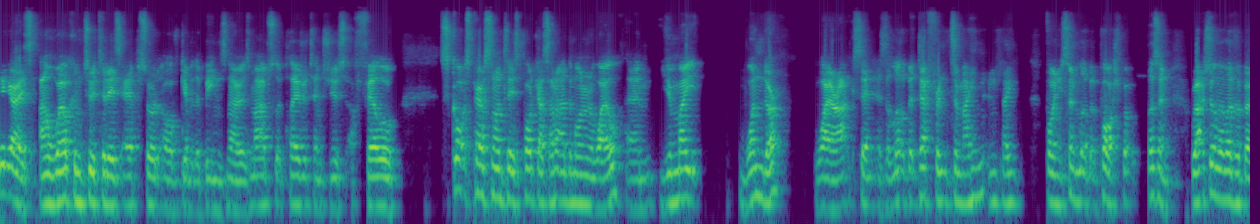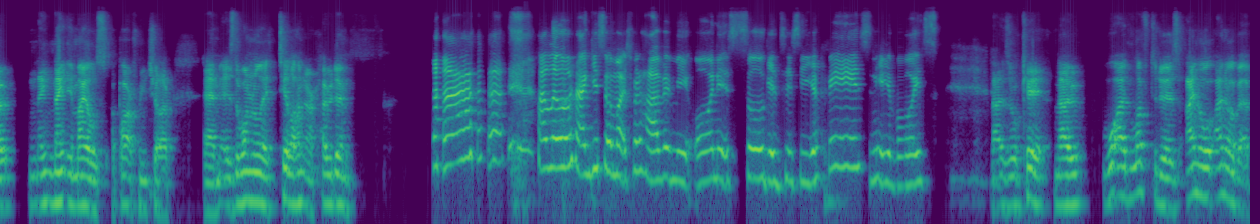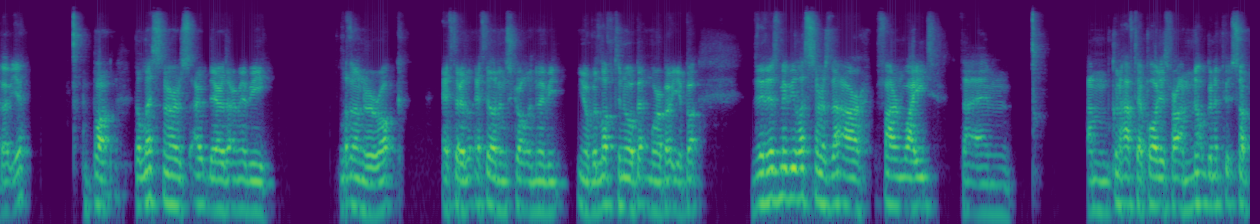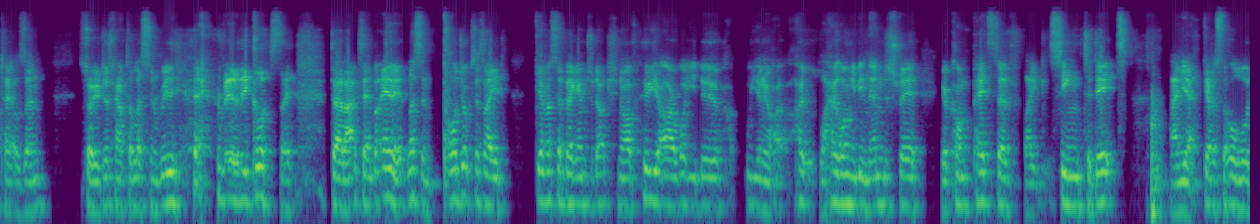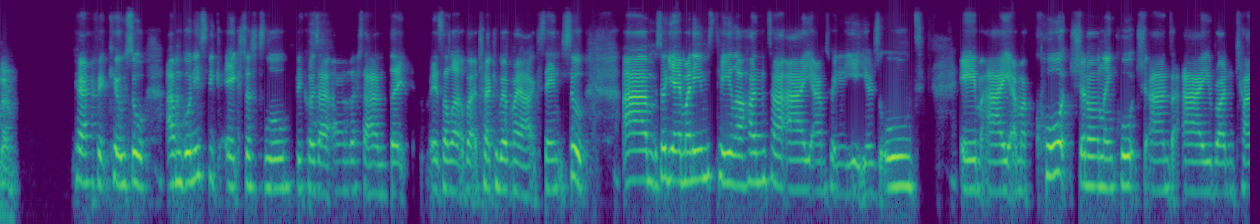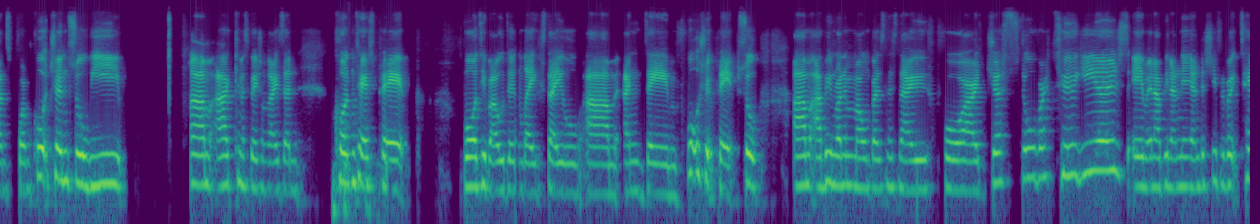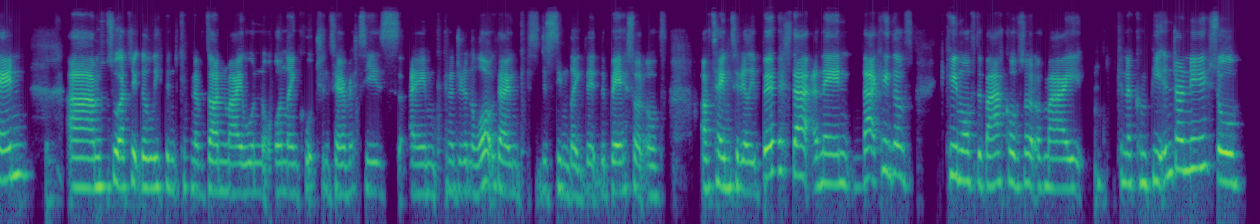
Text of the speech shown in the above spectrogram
Hey guys, and welcome to today's episode of Give It the Beans. Now, it's my absolute pleasure to introduce a fellow Scots person on today's podcast. I haven't had them on in a while. Um, you might wonder why our accent is a little bit different to mine and think, Yvonne, you sound a little bit posh, but listen, we actually only live about 90 miles apart from each other. Um, is the one really Taylor Hunter. How you doing? Hello, thank you so much for having me on. It's so good to see your face and hear your voice. That is okay. Now, what I'd love to do is I know I know a bit about you, but the listeners out there that are maybe living under a rock, if they're if they live in Scotland, maybe you know would love to know a bit more about you. But there is maybe listeners that are far and wide that um, I'm going to have to apologize for. I'm not going to put subtitles in, so you're just going to have to listen really, really closely to that accent. But anyway, listen. All jokes aside, give us a big introduction of who you are, what you do, you know, how, how long you've been in the industry, your competitive like scene to date, and yeah, give us the whole lowdown. Perfect, cool. So I'm going to speak extra slow because I understand like it's a little bit tricky with my accent. So, um, so yeah, my name's Taylor Hunter. I am 28 years old. Um, I am a coach, an online coach, and I run Transform Coaching. So we, um, I kind of specialise in contest prep, bodybuilding lifestyle um, and um, photo shoot prep. So um, I've been running my own business now for just over two years um, and I've been in the industry for about 10. Um, so I took the leap and kind of done my own online coaching services um, kind of during the lockdown because it just seemed like the, the best sort of, of time to really boost that. And then that kind of came off the back of sort of my kind of competing journey. So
